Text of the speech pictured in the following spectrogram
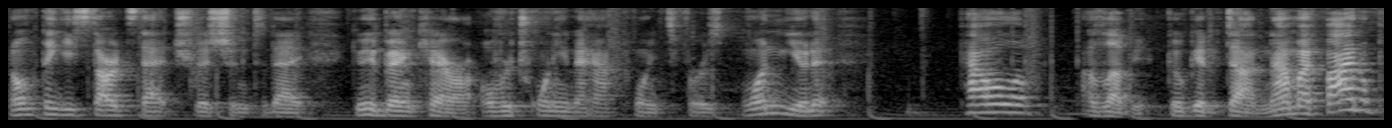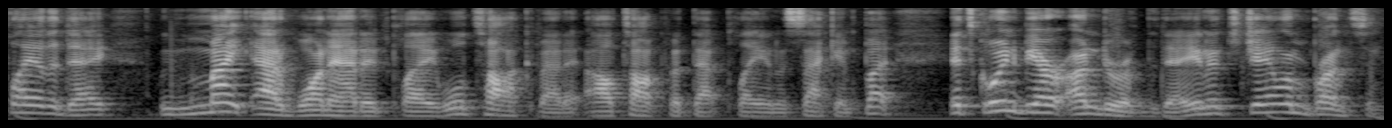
don't think he starts that tradition today. Give me Banchero over 20 and a half points for his one unit. Paolo, I love you. Go get it done. Now, my final play of the day, we might add one added play. We'll talk about it. I'll talk about that play in a second. But it's going to be our under of the day, and it's Jalen Brunson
